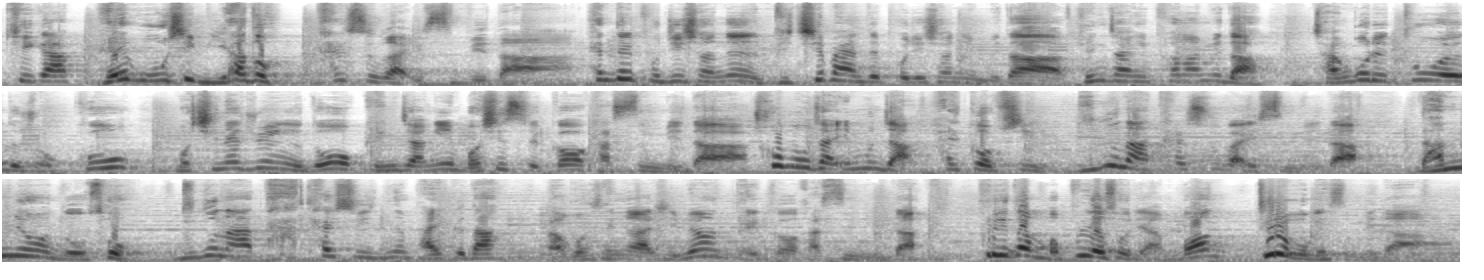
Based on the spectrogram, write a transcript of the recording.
키가 150 이하도 탈 수가 있습니다. 핸들 포지션은 비치바 핸들 포지션입니다. 굉장히 편합니다. 장거리 투어에도 좋고 뭐 시내 주행에도 굉장히 멋있을 것 같습니다. 초보자 입문자 할 거 없이 누구나 탈 수가 있습니다. 남녀노소 누구나 다 탈 수 있는 바이크다 라고 생각하시면 될 것 같습니다. 프리덤 머플러 소리 한번 들어보겠습니다.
